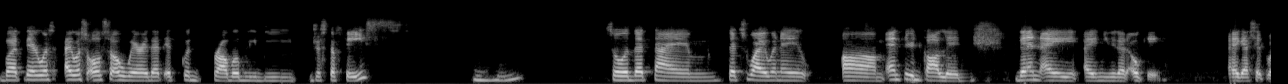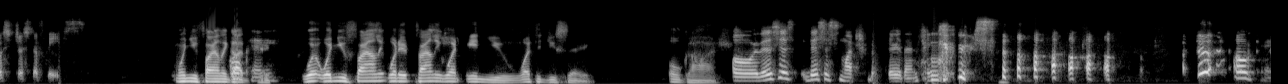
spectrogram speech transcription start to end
But there was I was also aware that it could probably be just a phase. Mhm. So that time, that's why when I um, entered college, then I I knew that okay, I guess it was just a phase. when you finally got Okay. when, when you finally when it finally went in you, what did you say? Oh gosh. Oh, this is this is much better than fingers. Okay.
